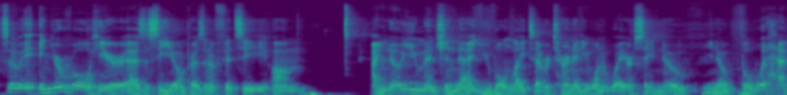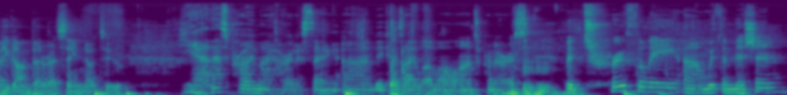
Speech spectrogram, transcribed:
So, in your role here as the CEO and president of FITCI, um, I know you mentioned that you won't like to ever turn anyone away or say no, you know, but what have you gotten better at saying no to? Yeah, that's probably my hardest thing um, because I love all entrepreneurs. But truthfully, um, with the mission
